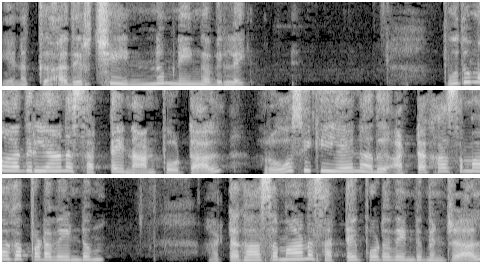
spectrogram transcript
எனக்கு அதிர்ச்சி இன்னும் நீங்கவில்லை. புது மாதிரியான சட்டை நான் போட்டால் ரோசிக்கு ஏன் அது அட்டகாசமாக பட வேண்டும்? அட்டகாசமான சட்டை போட வேண்டும் என்றால்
